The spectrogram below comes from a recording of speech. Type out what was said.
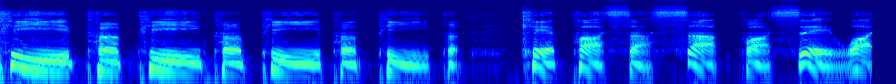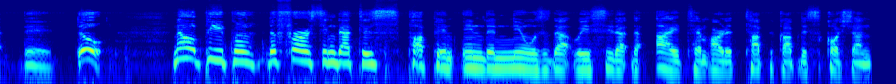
People, people, people, people. Que pasa, sa say what they do. Now, people, the first thing that is popping in the news is that we see that the item or the topic of discussion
